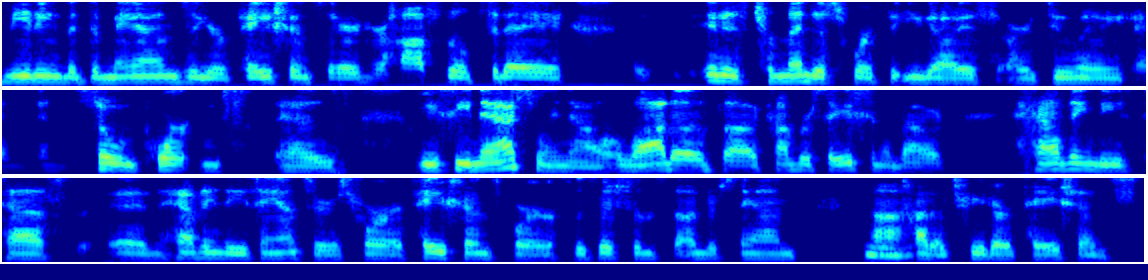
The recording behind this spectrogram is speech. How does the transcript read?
meeting the demands of your patients that are in your hospital today. It is tremendous work that you guys are doing and, and so important as we see nationally now a lot of uh, conversation about having these tests and having these answers for our patients, for our physicians to understand uh, mm-hmm. how to treat our patients.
